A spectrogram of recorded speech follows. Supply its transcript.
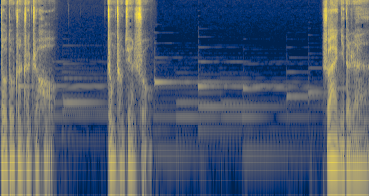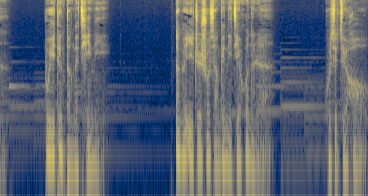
兜兜转转之后，终成眷属。说爱你的人，不一定等得起你。那个一直说想跟你结婚的人，或许最后，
